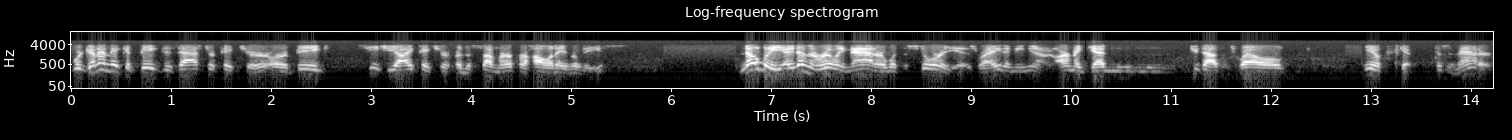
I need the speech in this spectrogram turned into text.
we're going to make a big disaster picture or a big CGI picture for the summer for holiday release. Nobody, it doesn't really matter what the story is, right? I mean, you know, Armageddon, 2012, you know, it doesn't matter.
